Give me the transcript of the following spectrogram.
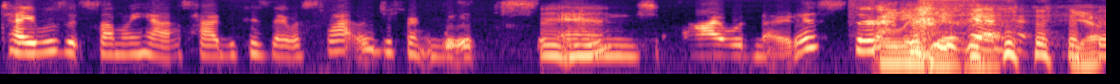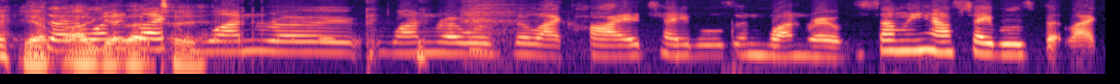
tables that Sumley House had because they were slightly different widths, Mhm. and I would notice. So, yeah. Yep, yep, so I I wanted get that like too. one row, one row of the like higher tables and one row of the Sumley House tables, but like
